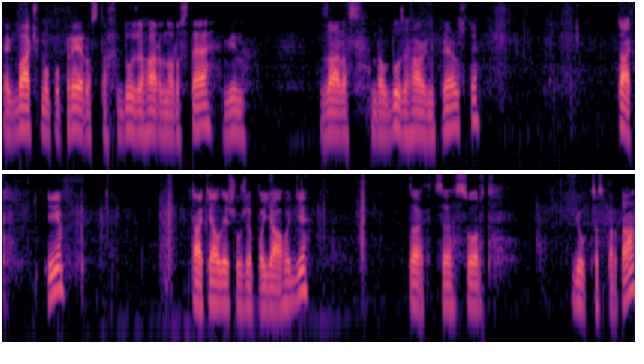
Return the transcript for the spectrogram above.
Як бачимо, по приростах дуже гарно росте. Він зараз дав дуже гарні прирости. Так, і так, я лишу вже по ягоді. Так, це сорт Дюк, це Спартан.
